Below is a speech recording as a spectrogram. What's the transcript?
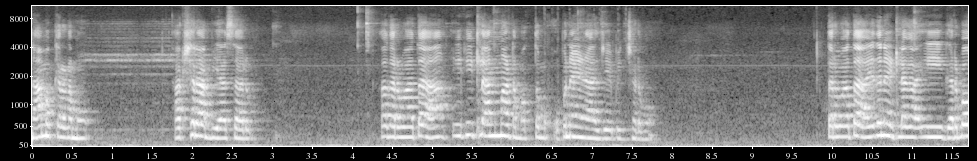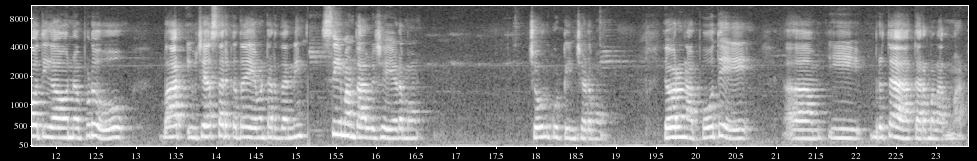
నామకరణము అక్షరాభ్యాసాలు ఆ తర్వాత ఇక ఇట్లా అన్నమాట మొత్తం ఉపనయనాలు చేపించడము. తర్వాత ఏదైనా ఇట్లాగా ఈ గర్భవతిగా ఉన్నప్పుడు బార్ ఇవి చేస్తారు కదా ఏమంటారు దాన్ని? సీమంతాలు చేయడము చెవులు కుట్టించడము. ఎవరైనా పోతే ఆ, ఈ మృత కర్మలు అన్నమాట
